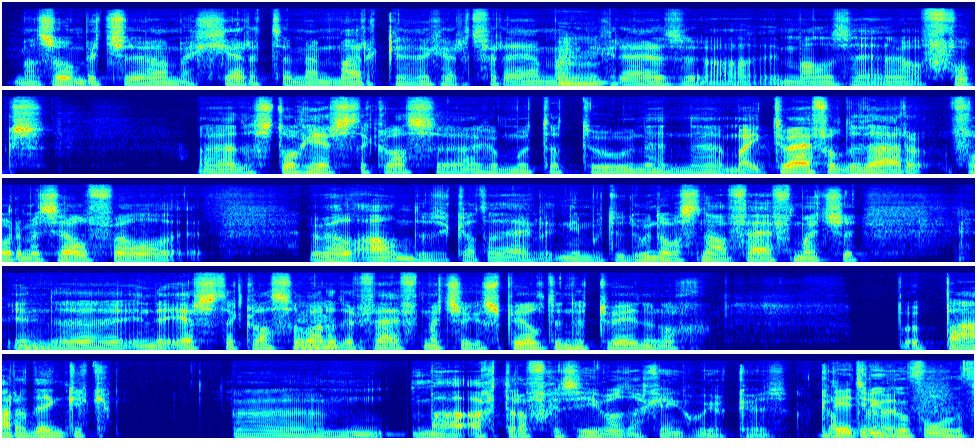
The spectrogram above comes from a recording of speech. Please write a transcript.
Maar zo'n beetje ja, met Gert en met Mark, hè, Gert Vrij, Mark Mhm. de Grijze, ja, mannen zeiden, ja, Fox, eh, dat is toch eerste klasse, je moet dat doen. En, eh, maar ik twijfelde daar voor mezelf wel, wel aan, dus ik had dat eigenlijk niet moeten doen. Dat was na vijf matchen. In de, in de eerste klasse waren er vijf matchen gespeeld, in de tweede nog een paar, denk ik. Ehm, maar achteraf gezien was dat geen goede keuze. Beter uw eh, gevoel gevolgd.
